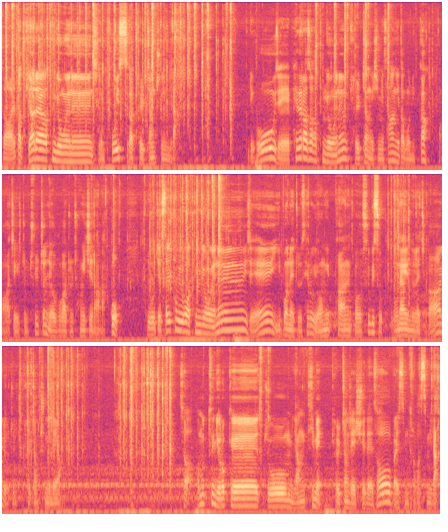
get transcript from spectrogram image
자, 일단 비아레알 같은 경우에는 지금 포이스가 결장 중입니다. 그리고 이제 페드라자 같은 경우에는 결장 의심이 사항이다 보니까 어, 아직 좀 출전 여부가 좀 정해지지 않았고 그리고 이제 셀타비고 같은 경우에는 이제 이번에 좀 새로 영입한 그 수비수 우나이 누네즈가 요즘 결장 중이네요. 자 아무튼 이렇게 좀 양 팀의 결장자 이슈에 대해서 말씀 들어봤습니다.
